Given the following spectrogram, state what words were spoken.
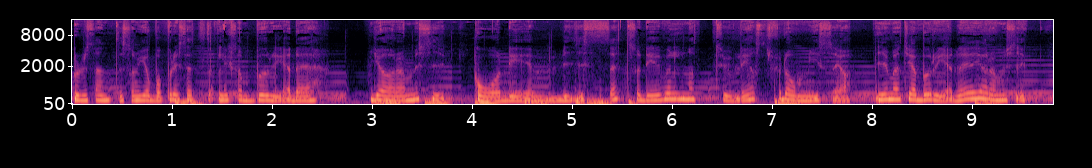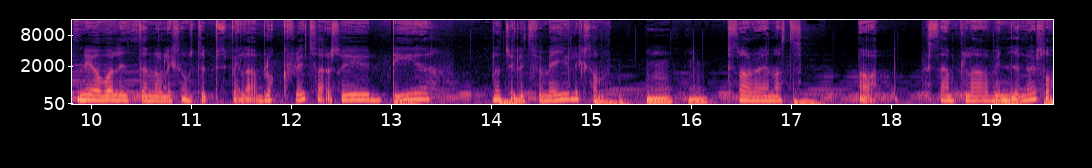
producenter som jobbar på det sättet liksom började göra musik på det viset. Så det är väl naturligast för dem gissar jag. I och med att jag började göra musik när jag var liten och liksom typ spela blockflöjt så här så är ju det naturligt för mig liksom. Mm, mm. Snarare än att ja, sampla vinyler så.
